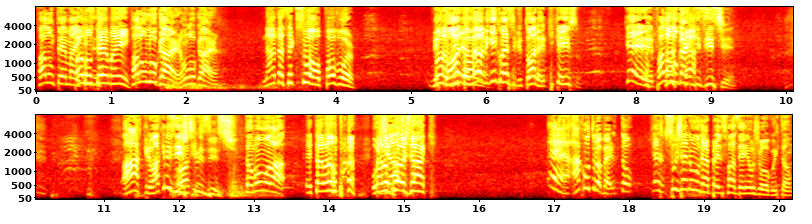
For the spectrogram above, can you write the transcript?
Fala um tema aí. Fala que um cê- tema aí. Fala um lugar, um lugar. Nada sexual, por favor. Mano, Vitória? Não, ninguém conhece Vitória. O que, que é isso? Que? Fala um lugar que existe. Acre, o Acre existe. que existe. Então vamos lá. Ele tá lá no, tá O no dia- Projac. É, há controvérsia. Então, quer- sugere um lugar pra eles fazerem o jogo, então.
